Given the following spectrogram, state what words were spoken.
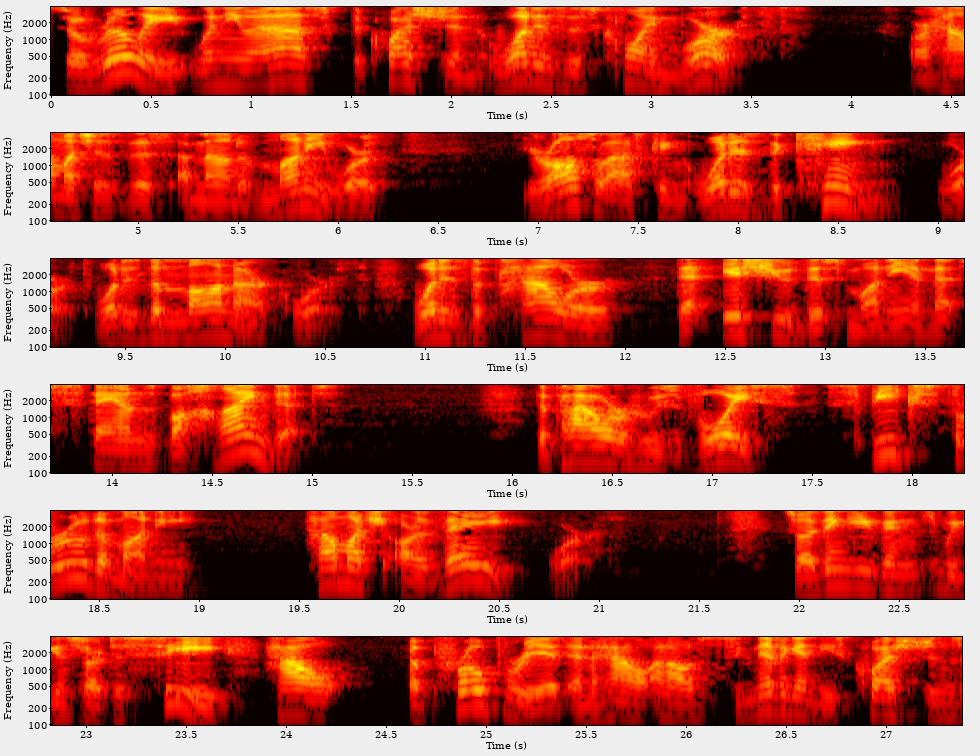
So really, when you ask the question, what is this coin worth? Or how much is this amount of money worth? You're also asking, what is the king worth? What is the monarch worth? What is the power that issued this money and that stands behind it? The power whose voice speaks through the money, how much are they worth? So I think you can we can start to see how appropriate and how, how significant these questions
